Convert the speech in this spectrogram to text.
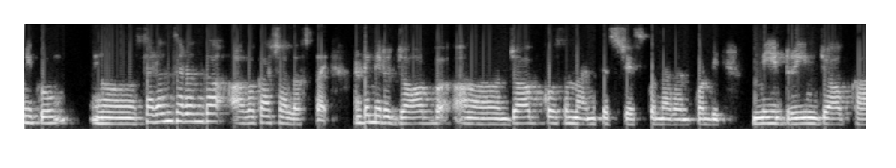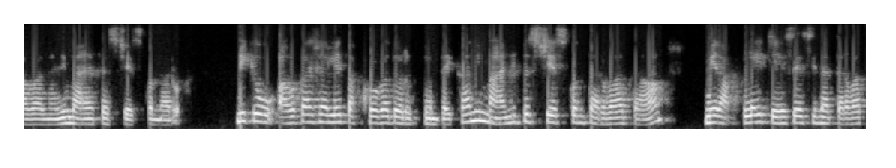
మీకు సడన్ సడన్గా అవకాశాలు వస్తాయి అంటే మీరు జాబ్ జాబ్ కోసం మేనిఫెస్ట్ చేసుకున్నారు అనుకోండి మీ డ్రీమ్ జాబ్ కావాలని మేనిఫెస్ట్ చేసుకున్నారు. మీకు అవకాశాలే తక్కువగా దొరుకుతుంటాయి. కానీ మేనిఫెస్ట్ చేసుకున్న తర్వాత మీరు అప్లై చేసేసిన తర్వాత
